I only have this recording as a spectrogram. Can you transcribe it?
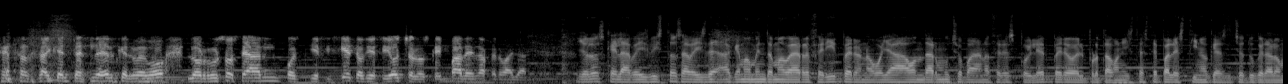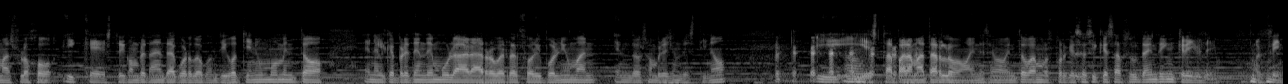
Entonces, hay que entender que luego los rusos sean pues 17 o 18 los que invaden Azerbaiyán. Yo los que la habéis visto sabéis a qué momento me voy a referir, pero no voy a ahondar mucho para no hacer spoiler, pero el protagonista, este palestino que has dicho tú que era lo más flojo y que estoy completamente de acuerdo contigo, tiene un momento en el que pretende emular a Robert Redford y Paul Newman en Dos hombres y un destino. Y, está para matarlo en ese momento, vamos, porque eso sí que es absolutamente increíble. En fin.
